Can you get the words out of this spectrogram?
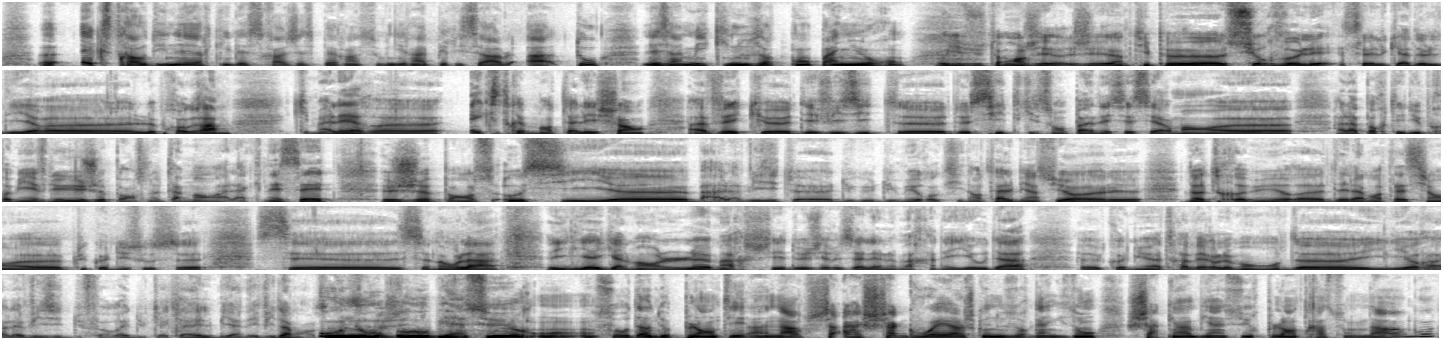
extraordinaire qui laissera, j'espère, un souvenir impérissable à tous les amis qui nous accompagneront. Oui, justement, j'ai un petit peu euh, survolé, c'est le cas de le dire, euh, le programme, qui m'a l'air euh, extrêmement alléchant, avec euh, des visites euh, de sites qui ne sont pas nécessairement euh, à la portée du premier venu. Je pense notamment à la Knesset, je pense aussi euh, bah, à la visite euh, du, du mur occidental, bien sûr, euh, le- notre mur euh, des lamentations, euh, plus connu sous ce, ce, ce nom-là. Il y a également le marché de Jérusalem, le Machane Yehuda, euh, connu à travers le monde. Il y aura la visite du forêt du KKL, bien évidemment. Ou nous, ou bien sûr, on, on se de planter un arbre. À chaque voyage que nous organisons, chacun, bien sûr, plantera son arbre.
